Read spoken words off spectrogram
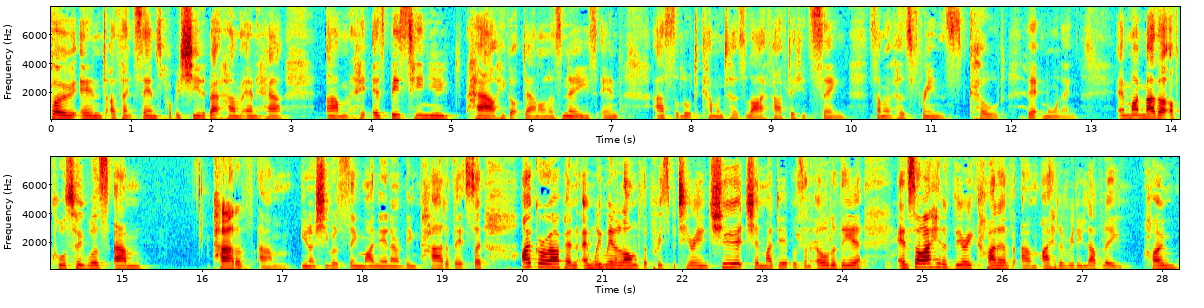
II, and I think Sam's probably shared about him and how, um, he, as best he knew how, he got down on his knees and asked the Lord to come into his life after he'd seen some of his friends killed that morning. And my mother, of course, who was um, part of, um, you know, she would have seen my nana and been part of that. So I grew up and, and we went along to the Presbyterian church, and my dad was an elder there. And so I had a very kind of, um, I had a really lovely home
